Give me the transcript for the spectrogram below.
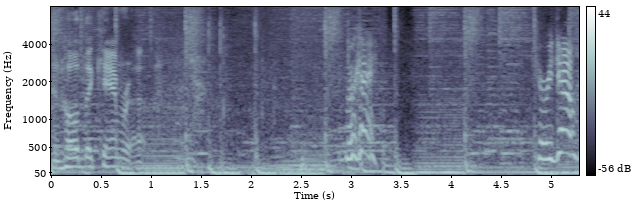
And hold the camera up. Okay. Here we go.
